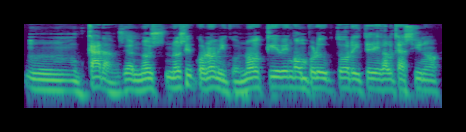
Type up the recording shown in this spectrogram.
mm, cara, o sea, no es, no es económico, no que venga un productor y te diga al casino,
